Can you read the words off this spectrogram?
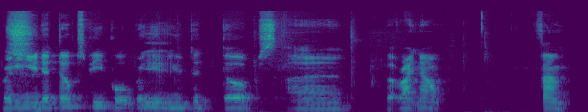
Bringing you the dubs, people. Bringing Yeah. you the dubs. Um, but right now, fam,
